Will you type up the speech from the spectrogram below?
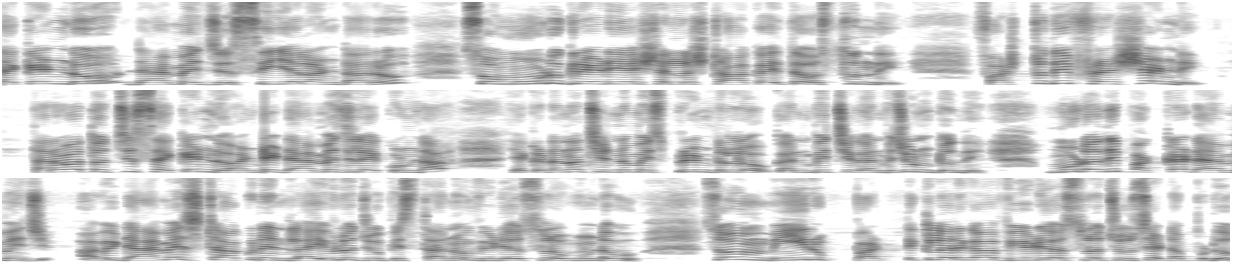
సెకండ్ డ్యామేజ్ సిఎల్ అంటారు. సో మూడు గ్రేడియేషన్ల స్టాక్ అయితే వస్తుంది. ఫస్ట్ది ఫ్రెష్ అండి. తర్వాత వచ్చి సెకండ్ అంటే డ్యామేజ్ లేకుండా ఎక్కడన్నా చిన్న మిస్ప్రింట్లో కనిపించి కనిపించి ఉంటుంది. మూడోది పక్కా డ్యామేజ్ అవి డ్యామేజ్ స్టాక్ నేను లైవ్లో చూపిస్తాను వీడియోస్లో ఉండవు. సో మీరు పర్టికులర్గా వీడియోస్లో చూసేటప్పుడు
